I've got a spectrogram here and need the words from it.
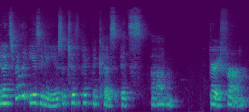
And it's really easy to use a toothpick because it's um, very firm.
